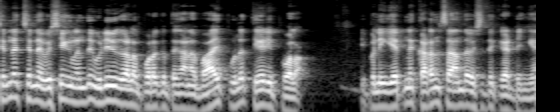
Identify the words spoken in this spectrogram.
சின்ன சின்ன விஷயங்கள் வந்து விடிவு காலம் பிறக்கிறதுக்கான வாய்ப்புகளை தேடி போகலாம். இப்போ நீங்கள் ஏற்கனவே கடன் சார்ந்த விஷயத்தை கேட்டீங்க.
